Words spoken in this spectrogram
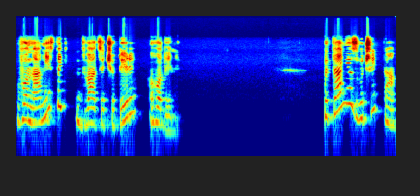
Вона містить 24 години. Питання звучить так:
